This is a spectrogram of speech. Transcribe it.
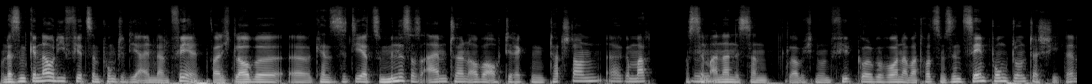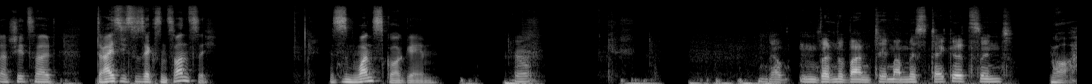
Und das sind genau die 14 Punkte, die einem dann fehlen. Weil ich glaube, äh, Kansas City hat zumindest aus einem Turnover auch direkt einen Touchdown äh, gemacht. Aus dem Mhm. anderen ist dann, glaube ich, nur ein Field Goal geworden, aber trotzdem, es sind 10 Punkte Unterschied. Ne? Dann steht es halt 30 zu 26. Es ist ein One-Score-Game. ja. Ja, wenn wir beim Thema Miss Tackles sind, Boah.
